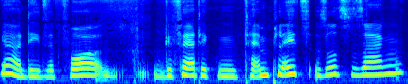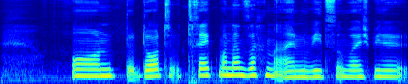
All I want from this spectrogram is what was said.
ja, diese vorgefertigten Templates sozusagen. Und dort trägt man dann Sachen ein, wie zum Beispiel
